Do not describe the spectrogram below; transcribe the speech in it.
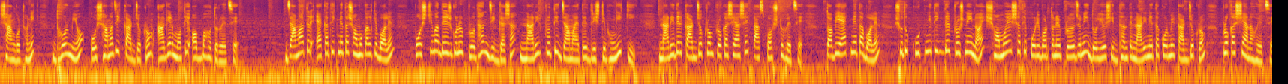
সাংগঠনিক, ধর্মীয় ও সামাজিক কার্যক্রম আগের মতে অব্যাহত রয়েছে। জামায়াতের একাধিক নেতা সমকালকে বলেন পশ্চিমা দেশগুলোর প্রধান জিজ্ঞাসা, নারীর প্রতি জামায়াতের দৃষ্টিভঙ্গি কী? নারীদের কার্যক্রম প্রকাশে আসায় তা স্পষ্ট হয়েছে। তবে এক নেতা বলেন, শুধু কূটনীতিকদের প্রশ্নেই নয়, সময়ের সাথে পরিবর্তনের প্রয়োজনেই দলীয় সিদ্ধান্তে নারী নেতাকর্মীর কার্যক্রম প্রকাশ্যে আনা হয়েছে।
